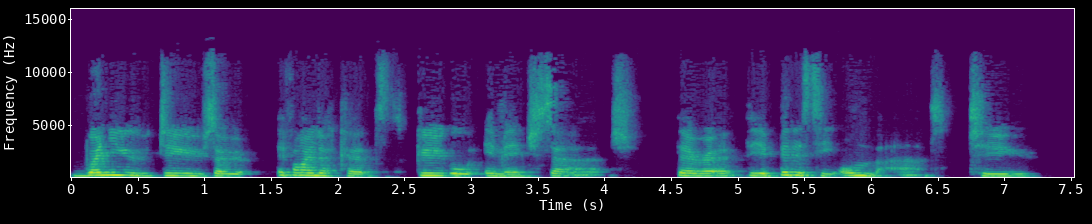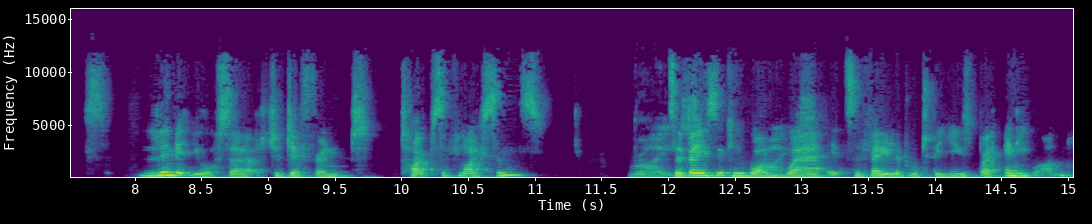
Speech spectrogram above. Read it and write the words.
when you do so, if I look at Google image search, there are the ability on that to limit your search to different types of license. Right. So basically, one right. where it's available to be used by anyone.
